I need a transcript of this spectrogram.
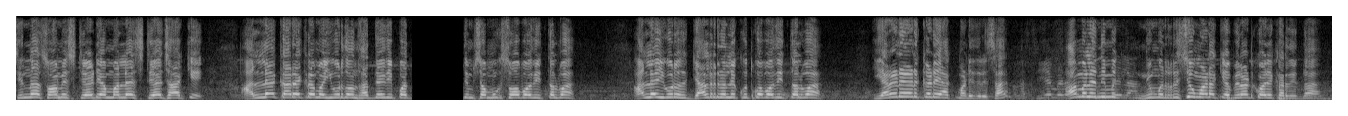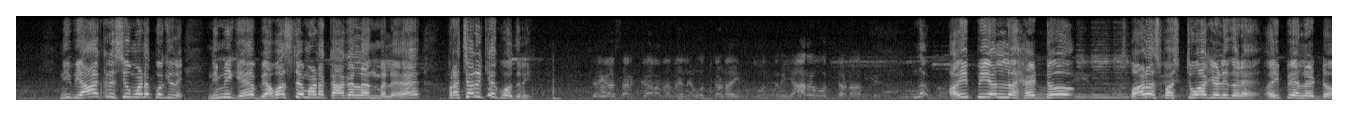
ಚಿನ್ನಸ್ವಾಮಿ ಸ್ಟೇಡಿಯಮ್ಮಲ್ಲೇ ಸ್ಟೇಜ್ ಹಾಕಿ, ಅಲ್ಲೇ ಕಾರ್ಯಕ್ರಮ ಇವ್ರದ್ದೊಂದು ಹದಿನೈದು, ಇಪ್ಪತ್ತು ನಿಮಿಷ ಮುಗಿಸ್ಕೋಬೋದಿತ್ತಲ್ವಾ? ಅಲ್ಲೇ ಇವರು ಗ್ಯಾಲರಿನಲ್ಲಿ ಕೂತ್ಕೋಬೋದಿತ್ತಲ್ವಾ? ಎರಡೆರಡು ಕಡೆ ಯಾಕೆ ಮಾಡಿದ್ರಿ ಸರ್? ಆಮೇಲೆ ನಿಮಗೆ ನಿಮ್ಮನ್ನು ರಿಸೀವ್ ಮಾಡೋಕ್ಕೆ ವಿರಾಟ್ ಕೊಹ್ಲಿ ಕರೆದಿದ್ದ? ನೀವು ಯಾಕೆ ರಿಸೀವ್ ಮಾಡೋಕ್ಕೆ ಹೋಗಿದ್ರಿ? ನಿಮಗೆ ವ್ಯವಸ್ಥೆ ಮಾಡೋಕ್ಕಾಗಲ್ಲ ಅಂದಮೇಲೆ ಪ್ರಚಾರಕ್ಕೆ ಹೋದ್ರಿ? ಐ ಪಿ ಎಲ್ ಹೆಡ್ಡು ಭಾಳ ಸ್ಪಷ್ಟವಾಗಿ ಹೇಳಿದ್ದಾರೆ ಐ ಪಿ ಎಲ್ ಹೆಡ್ಡು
